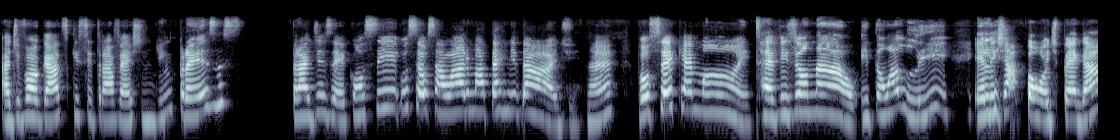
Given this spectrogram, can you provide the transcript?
Advogados que se travestem de empresas para dizer consiga o seu salário maternidade, né? Você que é mãe, revisional. Então ali ele já pode pegar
